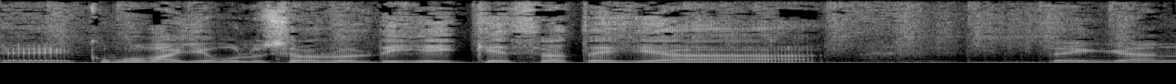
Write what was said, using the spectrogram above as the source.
eh, cómo vaya evolucionando el día y qué estrategia tengan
